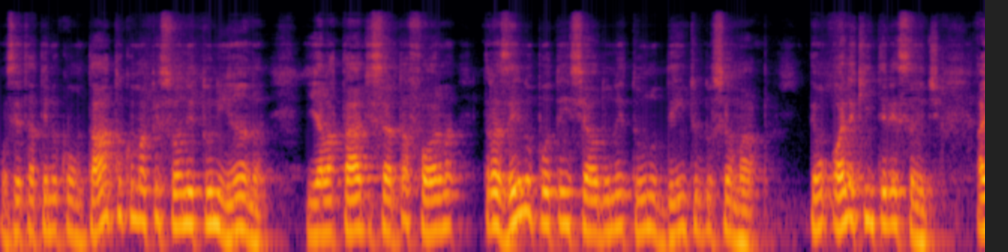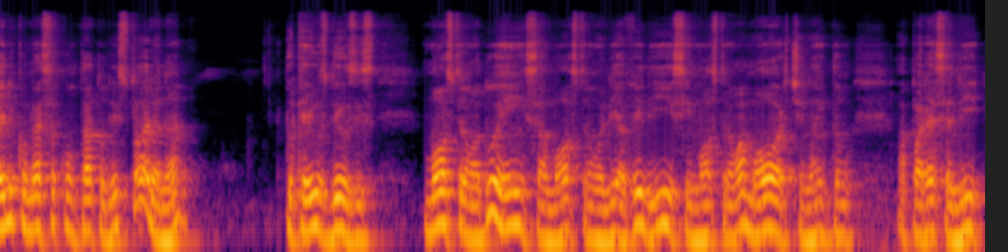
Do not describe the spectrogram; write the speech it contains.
Você está tendo contato com uma pessoa netuniana e ela está, de certa forma, trazendo o potencial do Netuno dentro do seu mapa. Então, olha que interessante. Aí ele começa a contar toda a história, né? Porque aí os deuses mostram a doença, mostram ali a velhice, mostram a morte, né? Então, aparece ali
